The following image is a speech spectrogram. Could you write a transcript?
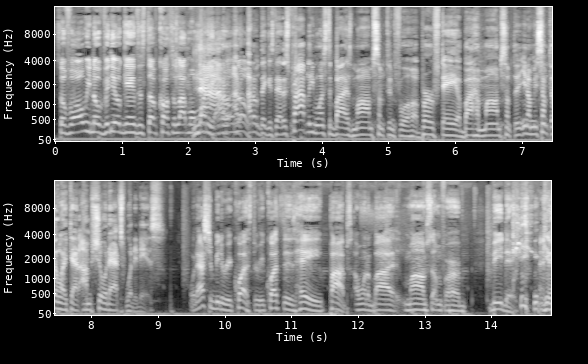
So for all we know, video games and stuff cost a lot more Nah, money. I don't, I, don't, I don't think it's that. It's probably wants to buy his mom something for her birthday or buy her mom something. You know, what I mean, something like that. I'm sure that's what it is. Well, that should be the request. The request is, "Hey, pops, I want to buy mom something for her b day." and then when he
